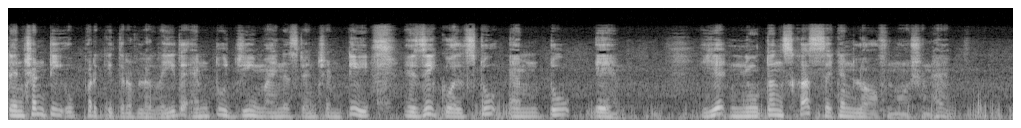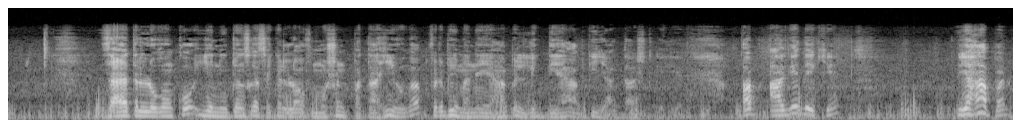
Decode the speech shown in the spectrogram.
टेंशन t ऊपर की तरफ़ लग रही है तो m2g minus tension t is equals to M two A ये न्यूटन्स का सेकेंड लॉ ऑफ़ मोशन है। ज़्यादातर लोगों को ये न्यूटन्स का सेकेंड लॉ ऑफ़ मोशन पता ही होगा, फिर भी मैंने यहाँ पे लिख दिया है आपकी याददाश्त के लिए। अब आगे देखिए, यहाँ पर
